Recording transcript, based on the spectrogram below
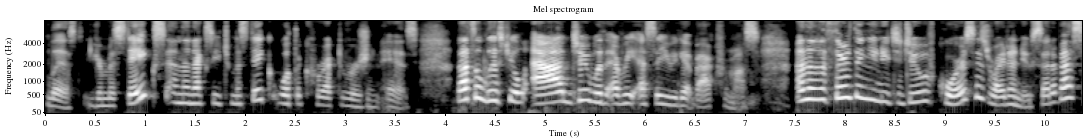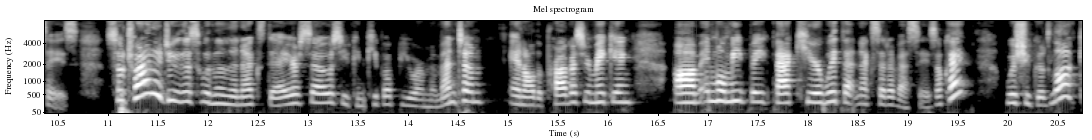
list. Your mistakes, and the next each mistake, what the correct version is. That's a list you'll add to with every essay you get back from us. And then the third thing you need to do, of course, is write a new set of essays. So try to do this within the next day or so so you can keep up your momentum and all the progress you're making. Um, and we'll meet back here with that next set of essays, okay? Wish you good luck,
